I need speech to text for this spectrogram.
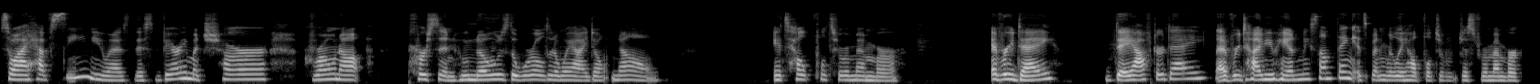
So I have seen you as this very mature, grown up person who knows the world in a way I don't know. It's helpful to remember every day day after day, every time you hand me something, it's been really helpful to just remember,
